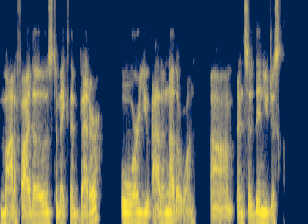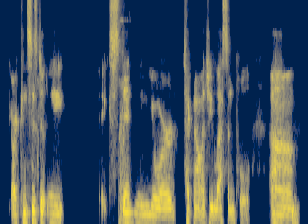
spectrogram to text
modify those to make them better or you add another one. Um, and so then you just are consistently extending your technology lesson pool. Um,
